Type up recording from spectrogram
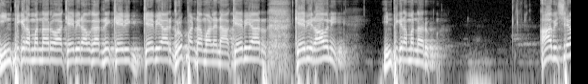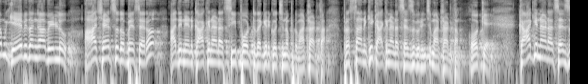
ఇంటికి రమ్మన్నారు ఆ కేవీ రావు గారిని. కేవీ కేవీఆర్ గ్రూప్ అంటాం వాళ్ళని. ఆ కేవీఆర్ కేవీ రావుని ఇంటికి రమ్మన్నారు. ఆ విషయం ఏ విధంగా వీళ్ళు ఆ షేర్స్ దొబ్బేశారో అది నేను కాకినాడ సీపోర్ట్ దగ్గరికి వచ్చినప్పుడు మాట్లాడతా. ప్రస్తుతానికి కాకినాడ సెజ్ గురించి మాట్లాడతాం. ఓకే. కాకినాడ సెజ్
